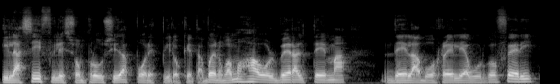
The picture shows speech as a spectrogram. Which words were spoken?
y la sífilis son producidas por espiroquetas. Bueno, vamos a volver al tema de la Borrelia burgoferi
